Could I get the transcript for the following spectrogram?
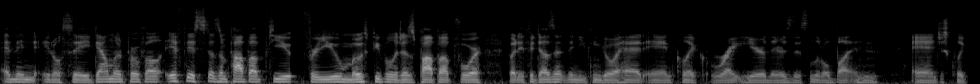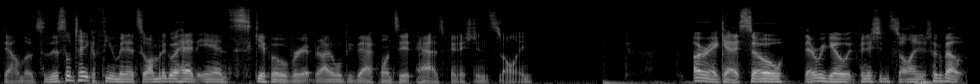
and then it'll say download profile. If this doesn't pop up to you for you, most people it does pop up for, but if it doesn't, then you can go ahead and click right here. There's this little button and just click download. So this will take a few minutes, so I'm gonna go ahead and skip over it, but I will be back once it has finished installing. Alright guys, so there we go, it finished installing. It took about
